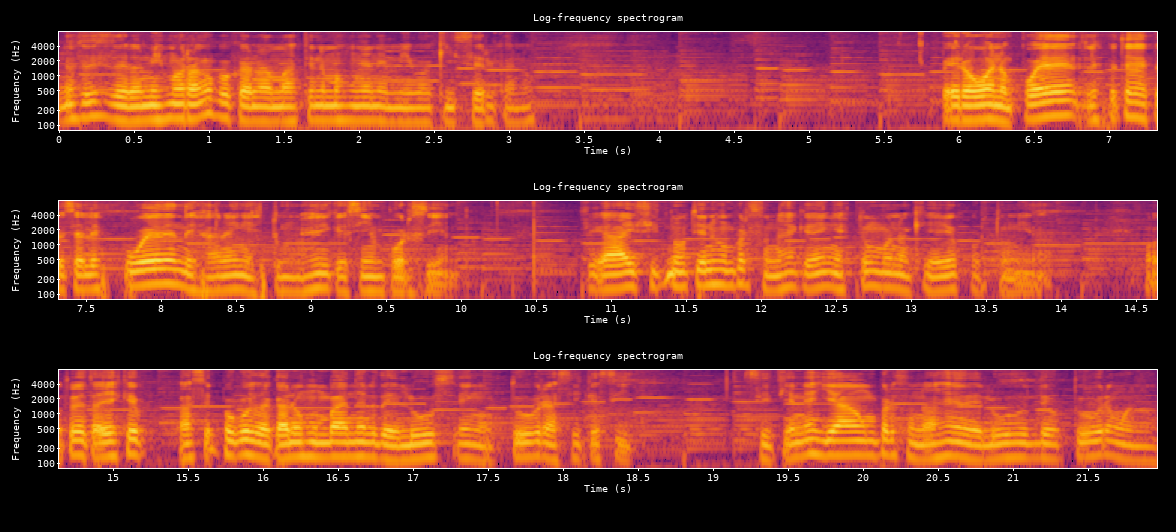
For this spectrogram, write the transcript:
No sé si será el mismo rango porque nada más tenemos un enemigo aquí cerca, ¿no? Pero bueno, pueden, los efectos especiales pueden dejar en stun, es de que 100%. Si, hay, si no tienes un personaje que en stun, bueno, aquí hay oportunidad. Otro detalle es que hace poco sacaron un banner de luz en octubre, así que si, si tienes ya un personaje de luz de octubre, bueno,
